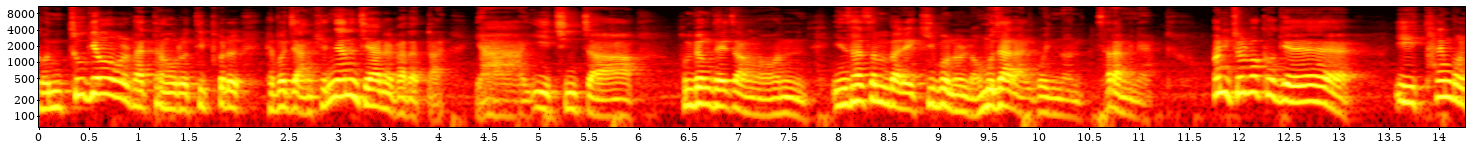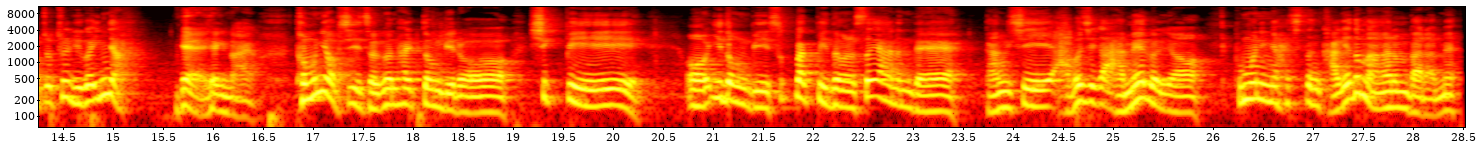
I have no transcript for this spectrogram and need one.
건투 경험을 바탕으로 디프를 해보지 않겠냐는 제안을 받았다. 야, 이 진짜 헌병대장은 인사선발의 기본을 너무 잘 알고 있는 사람이네. 아니, 절박하게 이 탈영병을 쫓을 이유가 있냐? 예, 여기 나와요. 터무니없이 적은 활동비로 식비, 어, 이동비, 숙박비 등을 써야 하는데 당시 아버지가 암에 걸려 부모님이 하시던 가게도 망하는 바람에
